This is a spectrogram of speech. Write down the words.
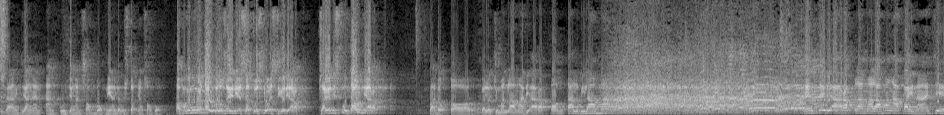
ternyata jangan angkuh, jangan sombong. Ini ada ustadz yang sombong. Apa kamu nggak tahu kalau saya ini S1, S2, S3 di Arab? Saya ini 10 tahun di Arab. Pak Doktor, kalau cuma lama di Arab, onta lebih lama. Ente di Arab lama-lama ngapain aja?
